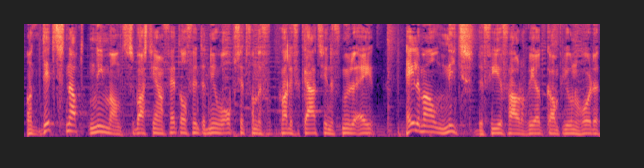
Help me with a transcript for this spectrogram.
Want dit snapt niemand. Sebastian Vettel vindt de nieuwe opzet van de kwalificatie in de Formule 1 helemaal niets. De viervoudig wereldkampioen hoorde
